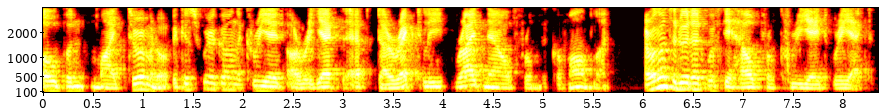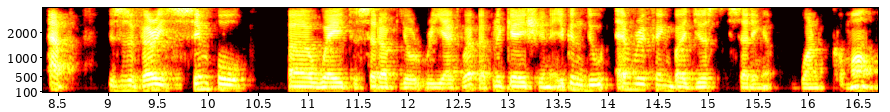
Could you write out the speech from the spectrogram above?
open my terminal because we're going to create our React app directly right now from the command line. And we're going to do that with the help from Create React App. This is a very simple uh, way to set up your React web application. You can do everything by just setting up one command.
